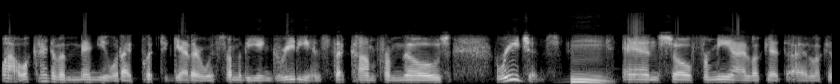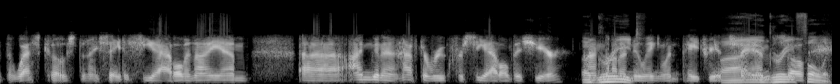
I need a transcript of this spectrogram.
wow, what kind of a menu would I put together with some of the ingredients that come from those regions? Mm. And so for me, I look at I look at the West Coast and I say to Seattle, and I am uh, I'm going to have to root for Seattle this year. Agreed. I'm not a New England Patriots I fan. I agree so fully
